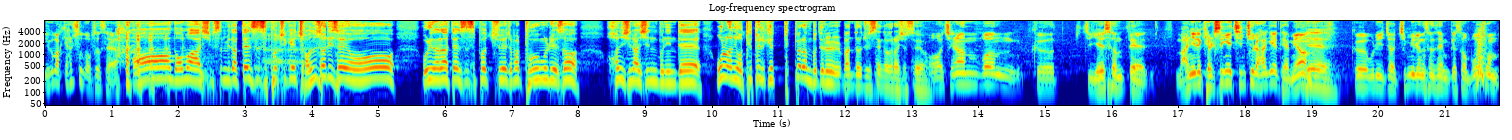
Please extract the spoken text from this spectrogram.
이거밖에 할 수가 없었어요. 아 너무 아쉽습니다. 댄스 스포츠계 전설이세요. 우리나라 댄스 스포츠의 정말 부흥을 위해서 헌신하신 분인데 오늘 아니 어떻게 또 이렇게 특별한 무대를 만들어 줄 생각을 하셨어요? 어, 지난번 그 예선 때 만일에 결승에 진출을 하게 되면 예. 그 우리 저 진미령 선생님께서 뭐 좀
